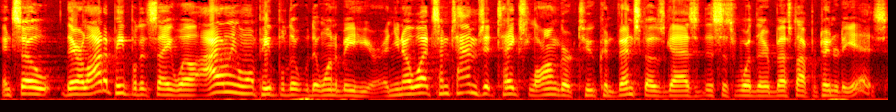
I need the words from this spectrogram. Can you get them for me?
And so there are a lot of people that say, well, I only want people that, that want to be here. And you know what? Sometimes it takes longer to convince those guys that this is where their best opportunity is.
